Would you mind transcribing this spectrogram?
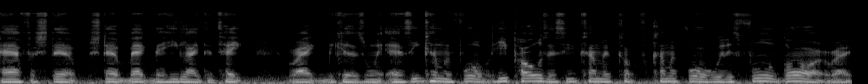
half a step, step back that he like to take, right? Because when as he coming forward, he poses, he coming coming forward with his full guard, right?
